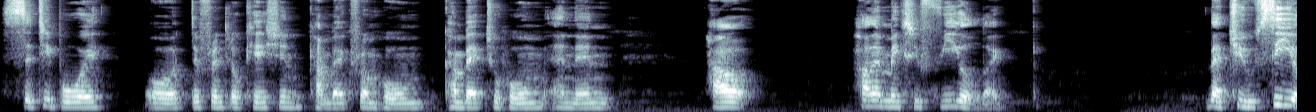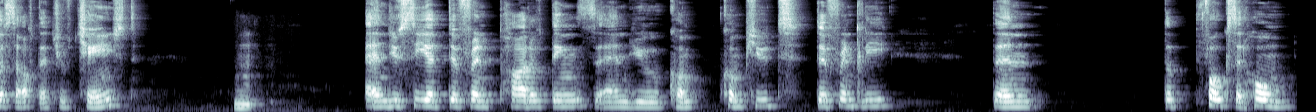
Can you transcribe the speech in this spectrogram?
city boy or different location come back from home, come back to home, and then how how that makes you feel like that you see yourself that you've changed. Hmm. and you see a different part of things and you com- compute differently than the folks at home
